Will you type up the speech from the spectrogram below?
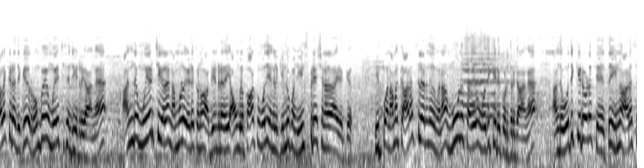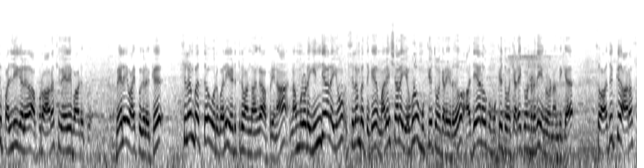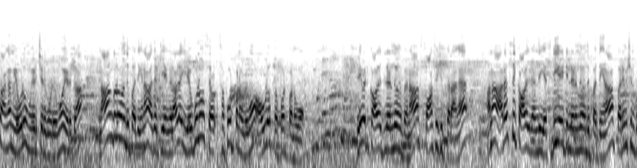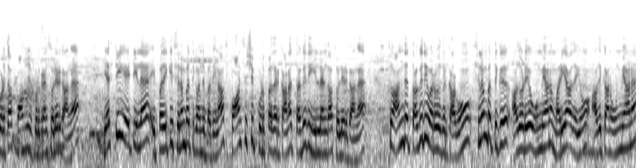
வளர்க்குறதுக்கு ரொம்பவே முயற்சி செஞ்சுக்கிட்டு இருக்காங்க. அந்த முயற்சிகளை நம்மளும் எடுக்கணும் அப்படின்றது அவங்கள பார்க்கும்போது எங்களுக்கு இன்னும் கொஞ்சம் இன்ஸ்பிரேஷனலாக இருக்குது இப்போ நமக்கு அரசுல இருந்து மூணு சதவீதம் ஒதுக்கீடு கொடுத்துருக்காங்க. அந்த ஒதுக்கீடோடு சேர்த்து இன்னும் அரசு பள்ளிகள் அப்புறம் அரசு வேலைப்பாடு வேலை வாய்ப்புகளுக்கு சிலம்பத்தை ஒரு வழி எடுத்துகிட்டு வந்தாங்க அப்படின்னா நம்மளோட இந்தியாலையும் சிலம்பத்துக்கு மலேசியாவில் எவ்வளோ முக்கியத்துவம் கிடைக்கிறதோ அதே அளவுக்கு முக்கியத்துவம் கிடைக்குன்றது எங்களோட நம்பிக்கை. ஸோ அதுக்கு அரசாங்கம் எவ்வளோ முயற்சி எடுக்க முடியுமோ எடுக்கலாம். நாங்களும் வந்து பார்த்திங்கன்னா அதற்கு எங்களால் எவ்வளோ சப்போர்ட் பண்ண முடியுமோ அவ்வளோ சப்போர்ட் பண்ணுவோம். பிரைவேட் காலேஜ்லேருந்து வந்து பார்த்தீங்கன்னா ஸ்பான்சர்ஷிப் தராங்க. ஆனால் அரசு காலேஜ்லேருந்து எஸ்டிஐடிலேருந்து வந்து பார்த்தீங்கன்னா பர்மிஷன் கொடுத்தா ஸ்பான்சர்ஷிப் கொடுக்குறேன்னு சொல்லியிருக்காங்க. எஸ்டிஐடியில் இப்போதைக்கு சிலம்பத்துக்கு வந்து பார்த்தீங்கன்னா ஸ்பான்சர்ஷிப் கொடுப்பதற்கான தகுதி இல்லைன்னு தான் சொல்லியிருக்காங்க. ஸோ அந்த தகுதி வருவதற்காகவும் சிலம்பத்துக்கு அதோடைய உண்மையான மரியாதையும் அதுக்கான உண்மையான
